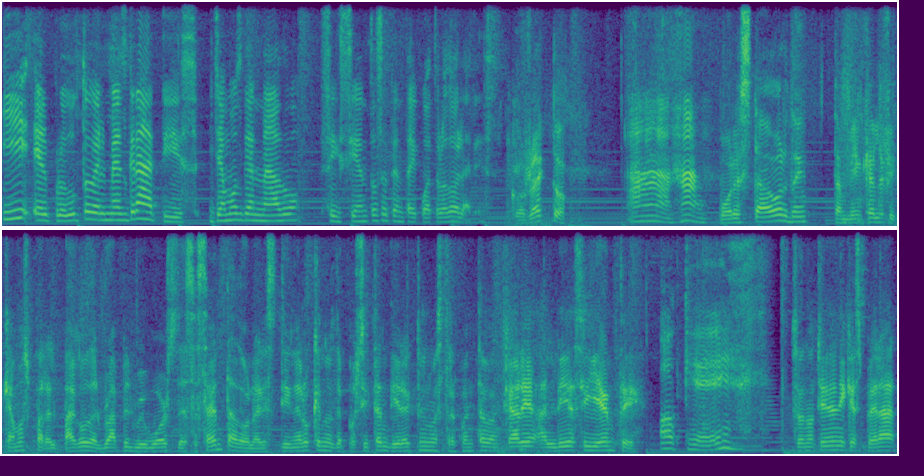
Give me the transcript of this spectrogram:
y el producto del mes gratis, ya hemos ganado 674 dólares. Correcto. Ajá. Por esta orden, también calificamos para el pago del Rapid Rewards de 60 dólares, dinero que nos depositan directo en nuestra cuenta bancaria al día siguiente. Ok. Eso no tiene ni que esperar.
